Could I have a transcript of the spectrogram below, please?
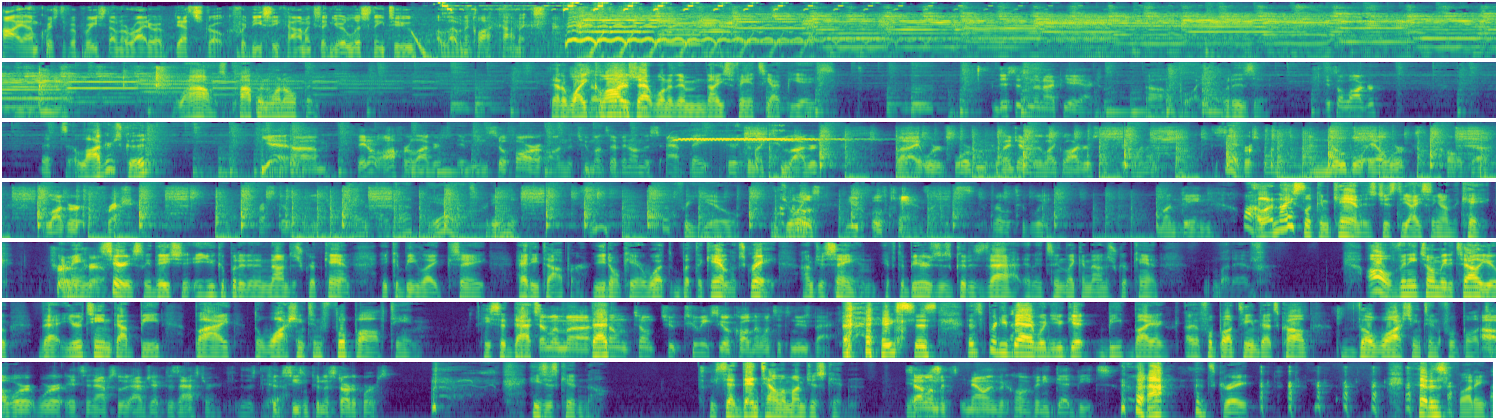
Hi, I'm Christopher Priest. I'm the writer of Deathstroke for DC Comics, and you're listening to 11 O'Clock Comics. Wow, it's popping one open. That a white claw or is that one of them nice fancy IPAs? This isn't an IPA, actually. Oh boy, what is it? It's a lager. It's lager's good. Yeah, um, they don't offer lagers. I mean, so far on the two months I've been on this app, they there's been like two lagers, but I ordered four of them because I generally like lagers. So why not? This is Yeah. the first one. It's a Noble Ale Works called uh, Lager Fresh Fresco. H. I, I got, yeah, it's pretty neat. Good for you. The Enjoy. most beautiful of cans. Like it's relatively mundane. Well, a nice looking can is just the icing on the cake. True, I mean, true. seriously, they should. You could put it in a nondescript can. It could be like, say, Heady Topper. You don't care what, but the can looks great. I'm just saying, Mm-hmm. if the beer's as good as that and it's in like a nondescript can, whatever. Oh, Vinny told me to tell you that your team got beat by the Washington football team. He said that's Tell him, uh, that tell him, tell him two, two weeks ago called and it wants its news back. he says that's pretty bad when you get beat by a, a football team that's called the Washington football team. oh, we're, we're, it's an absolute abject disaster. The could, season couldn't have started worse. He's just kidding though. He said, then tell him I'm just kidding. Tell him it's, now I'm going to call him Vinny Deadbeats. That's great. that is funny.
